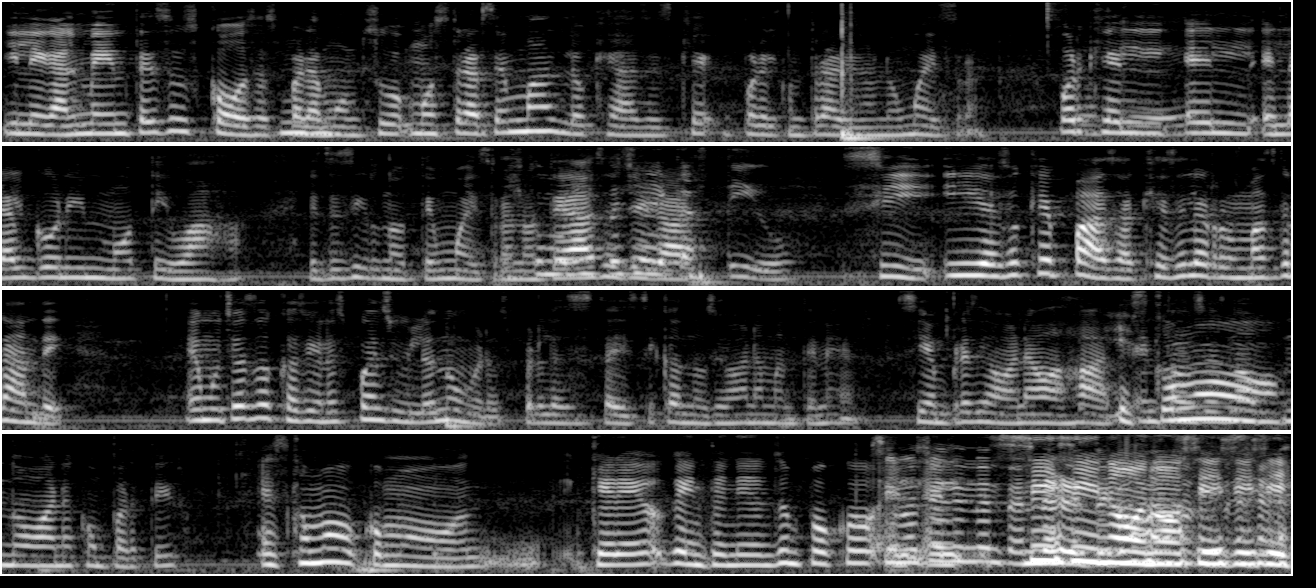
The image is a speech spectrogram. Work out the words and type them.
ilegalmente sus cosas para mo- su- mostrarse más, lo que hace es que, por el contrario, no lo muestran. Porque el- Ok. el, el algoritmo te baja, es decir, no te muestra, Es no como te una hace llegar. de castigo. Sí, y eso qué pasa, que es el error más grande. En muchas ocasiones pueden subir los números, pero las estadísticas no se van a mantener, siempre se van a bajar. Es Entonces como- no, no van a compartir. Es como, como, creo que entendiendo un poco... Sí, sí, no, no, sí, sí, sí.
